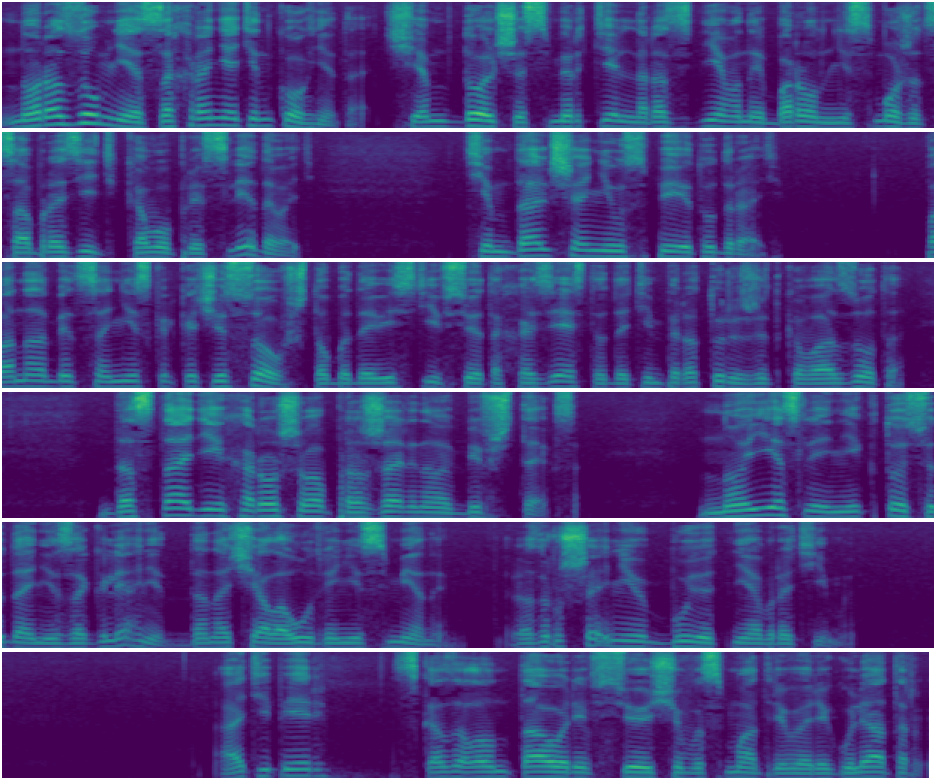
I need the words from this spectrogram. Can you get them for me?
но разумнее сохранять инкогнито. Чем дольше смертельно разгневанный барон не сможет сообразить, кого преследовать, тем дальше они успеют удрать. Понадобится несколько часов, чтобы довести все это хозяйство до температуры жидкого азота – до стадии хорошего прожаренного бифштекса. Но если никто сюда не заглянет до начала утренней смены, разрушение будет необратимы. «А теперь», — сказал он Тауре, все еще высматривая регулятор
